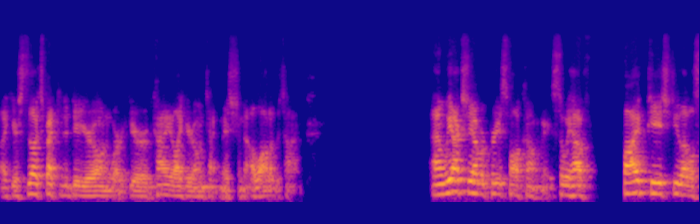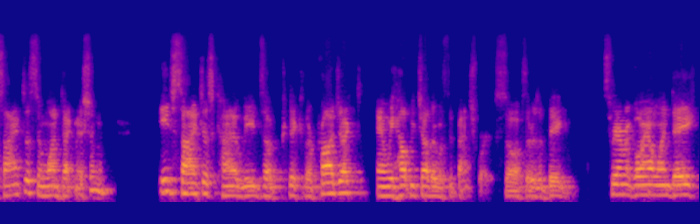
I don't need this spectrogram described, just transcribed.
Like you're still expected to do your own work. You're kind of like your own technician a lot of the time. And we actually have a pretty small company. So we have five PhD level scientists and one technician. Each scientist kind of leads a particular project and we help each other with the bench work. So if there's a big experiment going on one day,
